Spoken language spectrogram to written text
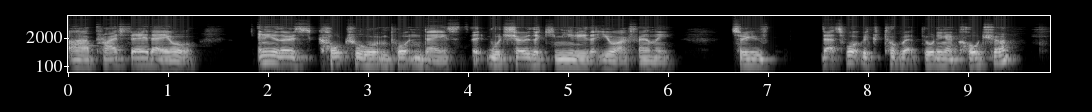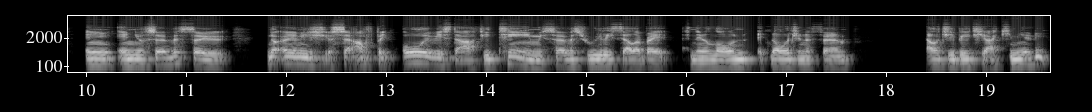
uh, Pride Fair Day or any of those cultural important days that would show the community that you are friendly? So that's what we talk about building a culture in, in your service. So not only yourself, but all of your staff, your team, your service really celebrate and then acknowledge and affirm LGBTI community.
